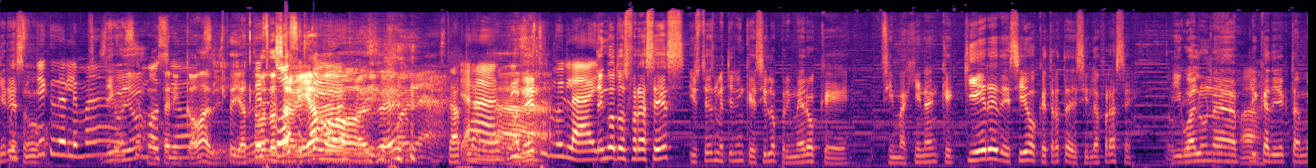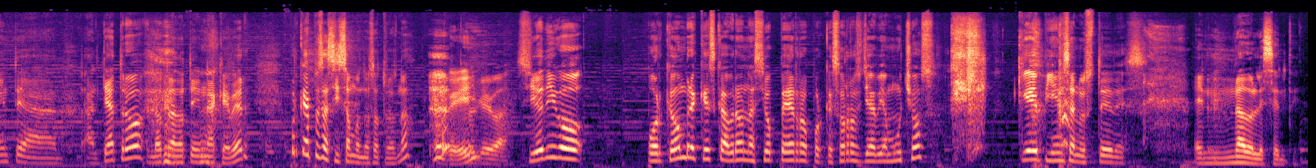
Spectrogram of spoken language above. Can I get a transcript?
¿Quieres Pues o- inyéctale más Digo yo, no emoción, incómodas, sí. ¿viste? Ya todos lo sabíamos. Está Ya. A ver, esto es muy light. Tengo dos frases y ustedes me tienen que decir lo primero que se imaginan que quiere decir o que trata de decir la frase. Igual una aplica Ah. directamente a- al teatro, la otra no tiene nada que ver, porque pues así somos nosotros, ¿no? Ok. Ok, va. Si yo digo, porque hombre que es cabrón nació perro, porque zorros ya había muchos, ¿qué piensan ustedes? En un adolescente.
